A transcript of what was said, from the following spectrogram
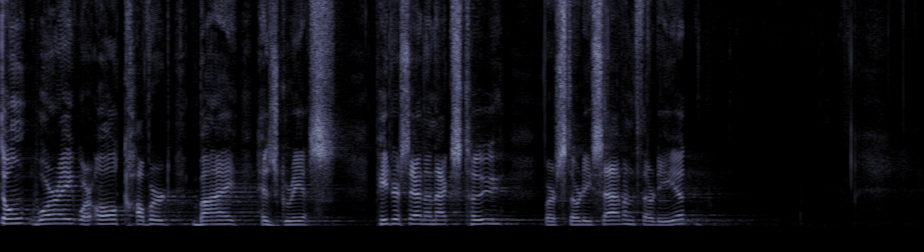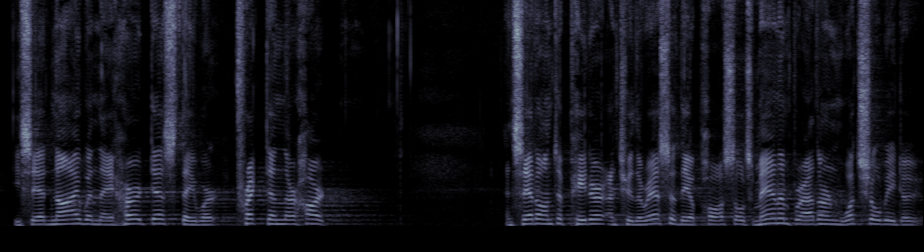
Don't worry, we're all covered by his grace. Peter said in Acts 2, verse 37, 38, he said, Now when they heard this, they were pricked in their heart and said unto Peter and to the rest of the apostles, Men and brethren, what shall we do?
